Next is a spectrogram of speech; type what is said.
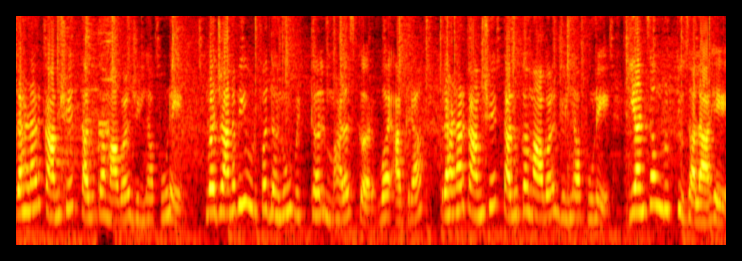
राहणार कामशेत तालुका मावळ जिल्हा पुणे. व जानवी उर्फ धनु विठ्ठल म्हाळसकर वय अकरा राहणार कामशेत तालुका मावळ जिल्हा पुणे. यांचा मृत्यू झाला आहे.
